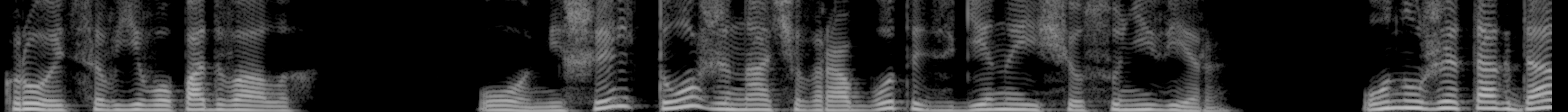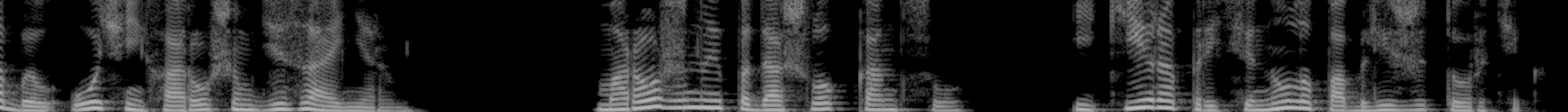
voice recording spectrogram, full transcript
кроется в его подвалах. О, Мишель тоже начал работать с Геной еще с универа. Он уже тогда был очень хорошим дизайнером. Мороженое подошло к концу, и Кира притянула поближе тортик.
